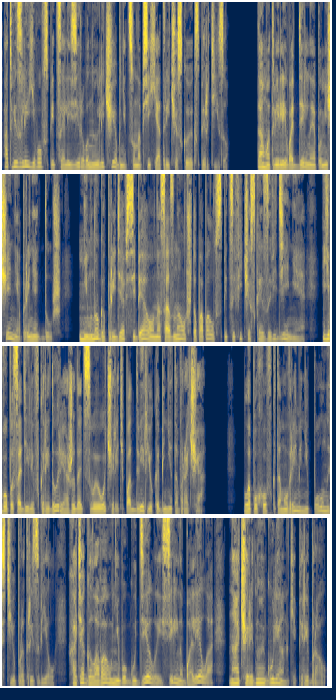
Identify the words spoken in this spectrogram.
отвезли его в специализированную лечебницу на психиатрическую экспертизу. Там отвели в отдельное помещение принять душ. Немного придя в себя, он осознал, что попал в специфическое заведение. Его посадили в коридоре ожидать свою очередь под дверью кабинета врача. Лопухов к тому времени полностью протрезвел, хотя голова у него гудела и сильно болела, на очередной гулянке перебрал.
